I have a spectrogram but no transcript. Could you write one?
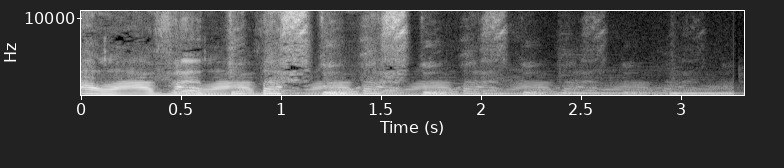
palavra, palavra do pastor.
